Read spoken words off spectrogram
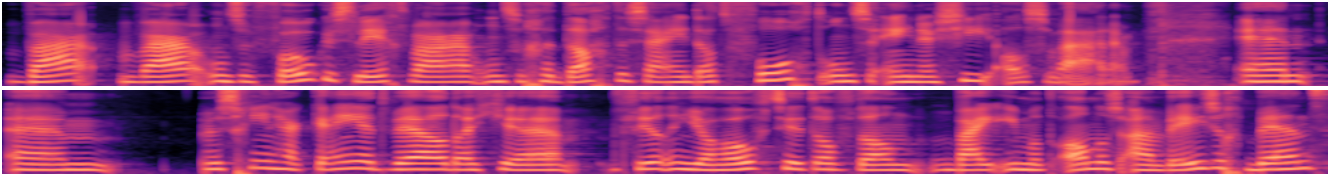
waar, waar onze focus ligt, waar onze gedachten zijn, dat volgt onze energie als ware. En um, Misschien herken je het wel dat je veel in je hoofd zit of dan bij iemand anders aanwezig bent.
